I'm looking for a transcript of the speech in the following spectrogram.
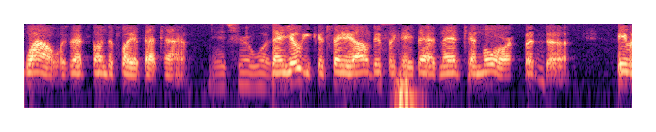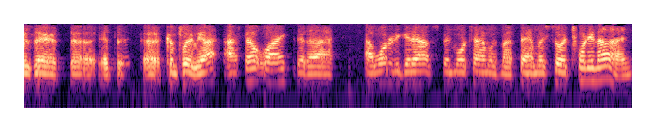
wow, was that fun to play at that time? It sure was. Now, Yogi could say, I'll duplicate that and add 10 more. But uh, he was there at, uh, at the, uh, completely. I, I felt like that I, I wanted to get out and spend more time with my family. So at 29,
